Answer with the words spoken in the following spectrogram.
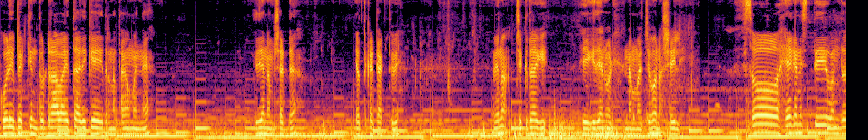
ಕೋಳಿ ಬೆಕ್ಕಿನ ದೊಡ್ಡ ರಾವ ಆಯ್ತು ಅದಕ್ಕೆ ಇದ್ರನ್ನ ತಗೊಂಬನ್ನೆ. ಇದೇ ನಮ್ಮ ಶೆಡ್. ಎತ್ತು ಕಟ್ಟಿ ಹಾಕ್ತೀವಿ. ಏನೋ ಚಿಕ್ಕದಾಗಿ ಹೀಗಿದೆ ನೋಡಿ, ನಮ್ಮ ಜೀವನ ಶೈಲಿ. ಸೊ ಹೇಗನಿಸ್ತಿ ಒಂದು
